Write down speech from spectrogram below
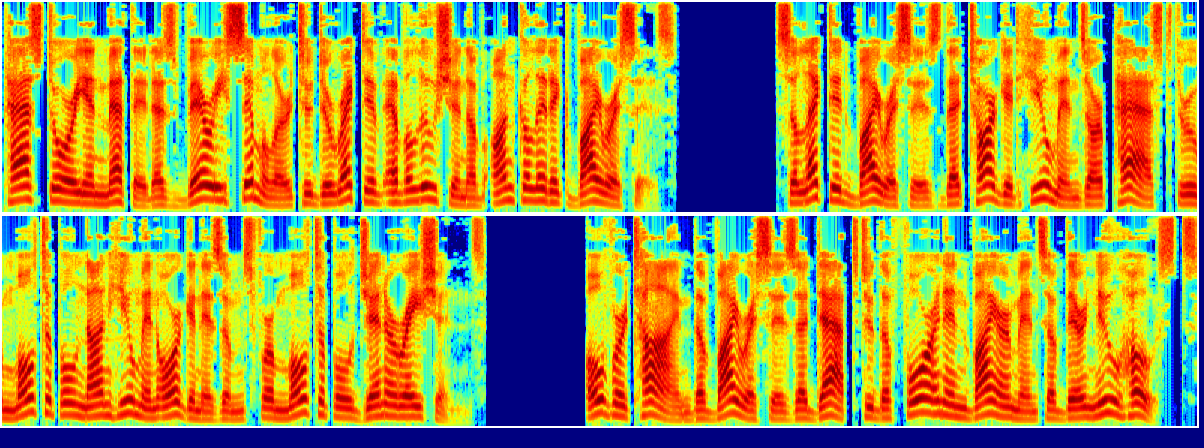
Pastorian method is very similar to directive evolution of oncolytic viruses. Selected viruses that target humans are passed through multiple non-human organisms for multiple generations. Over time the viruses adapt to the foreign environments of their new hosts.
